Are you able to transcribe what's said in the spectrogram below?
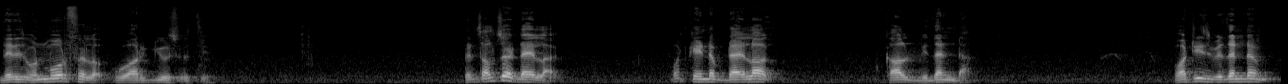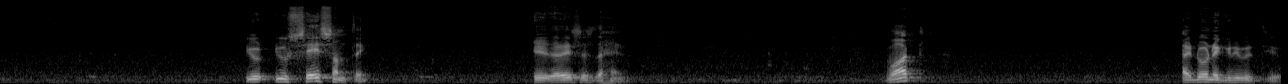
There is one more fellow who argues with you. There is also a dialogue. What kind of dialogue? Called Vidanda. What is Vidandam? You, you say something. He raises the hand. What? I don't agree with you.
